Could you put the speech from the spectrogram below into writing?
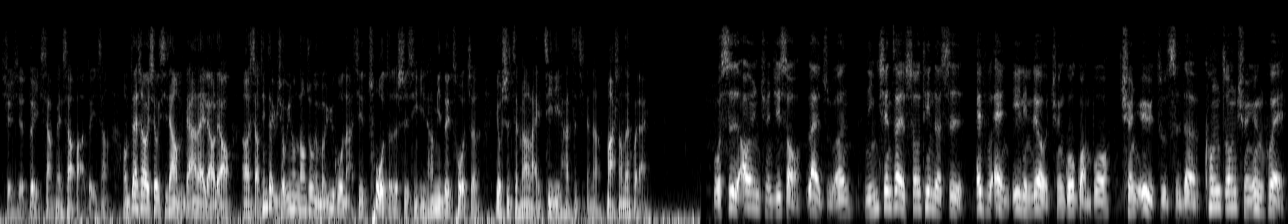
学习的对象跟效法的对象。我们再稍微休息一下，我们等下来聊聊呃小天在羽球运动当中有没有遇过哪些挫折的事情，以及他面对挫折又是怎么样来激励他自己的呢？马上再回来。我是奥运拳击手赖祖恩，您现在收听的是 FM 一零六全国广播全域主持的空中全运会。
